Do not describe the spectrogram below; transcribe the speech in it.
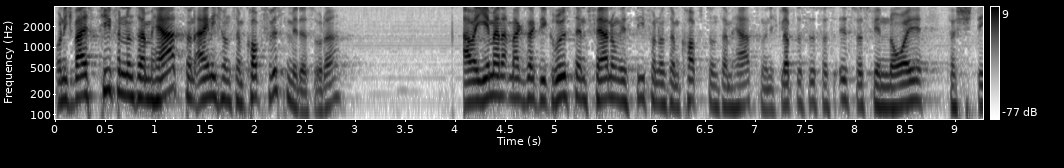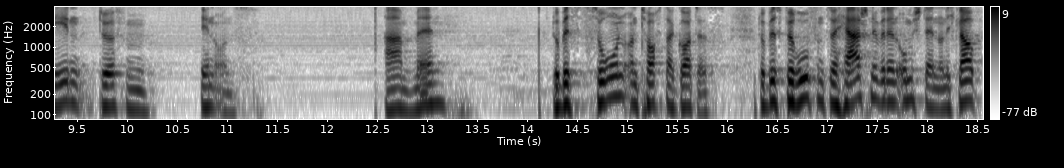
und ich weiß, tief in unserem Herzen und eigentlich in unserem Kopf wissen wir das, oder? Aber jemand hat mal gesagt, die größte Entfernung ist die von unserem Kopf zu unserem Herzen. Und ich glaube, das was ist, was wir neu verstehen dürfen in uns. Amen. Du bist Sohn und Tochter Gottes. Du bist berufen zu herrschen über den Umständen. Und ich glaube,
